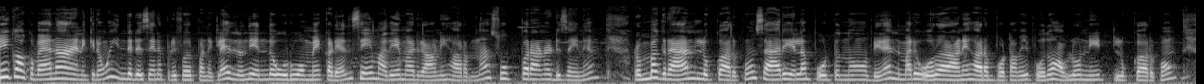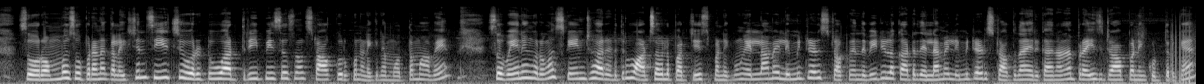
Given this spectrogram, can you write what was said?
பீகாக் வேணாம்னு நினைக்கிறவங்க இந்த டிசைனை ப்ரிஃபர் பண்ணிக்கலாம். இதில் வந்து எந்த உருவமே கிடையாது. சேம் அதே மாதிரி ராணிஹாரம் தான். சூப்பரான டிசைனு ரொம்ப கிராண்ட் லுக்காக இருக்கும். சாரீ எல்லாம் போட்டிருந்தோம் அப்படின்னா இந்த மாதிரி ஒரு ராணிஹாரம் போட்டாவே போதும். அவ்வளோ நீட் லுக்காக இருக்கும். ஸோ ரொம்ப சூப்பரான கலெக்ஷன் ஈச் ஒரு டூ ஆர் த்ரீ பீசஸ் தான் ஸ்டாக் இருக்கும்னு நினைக்கிறேன் மொத்தமாகவே ஸோ வேணுங்கிறவங்க ஸ்க்ரீன்ஷாட் எடுத்துகிட்டு வாட்ஸ்அப்பில் பர்ச்சேஸ் பண்ணிக்கோங்க. எல்லாமே லிமிட்டட் ஸ்டாக் இந்த வீடியோவில் காட்டுறது எல்லாமே லிமிட்டட் ஸ்டாக் தான் இருக்குது அதனால ப்ரைஸ் ட்ராப் பண்ணி கொடுத்துருக்கேன்.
